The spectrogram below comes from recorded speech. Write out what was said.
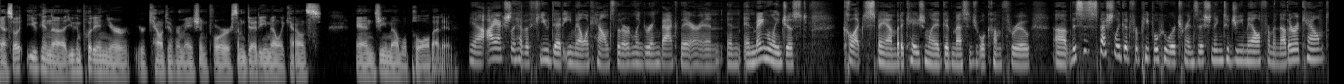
Yeah, so you can uh, you can put in your your account information for some dead email accounts, and Gmail will pull all that in. Yeah, I actually have a few dead email accounts that are lingering back there, and and, and mainly just collect spam, but occasionally a good message will come through. Uh, this is especially good for people who are transitioning to Gmail from another account.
